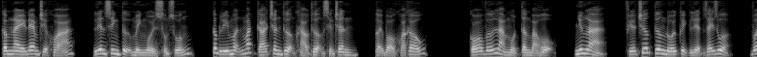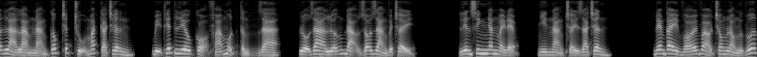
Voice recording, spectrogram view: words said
Cầm này đem chìa khóa, liên sinh tự mình ngồi xổm xuống, cấp lý mẫn mắt cá chân thượng khảo thượng xiềng chân, cởi bỏ khóa khấu. Có vớ làm một tầng bảo hộ, nhưng là, phía trước tương đối kịch liệt dãy rua, vẫn là làm nàng cốc chất trụ mắt cá chân, bị thiết liêu cỏ phá một tầng ra, lộ ra lưỡng đạo rõ ràng vết chảy. Liên sinh nhăn mày đẹp, nhìn nàng chảy ra chân. Đem tay vói vào trong lòng ngực vớt,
